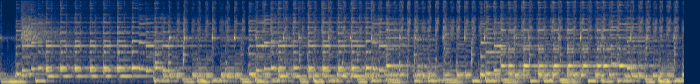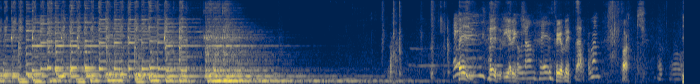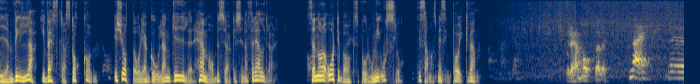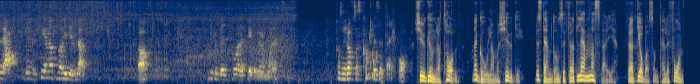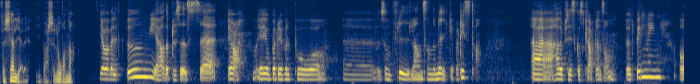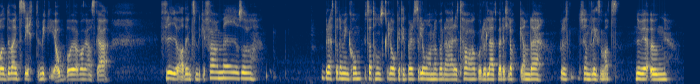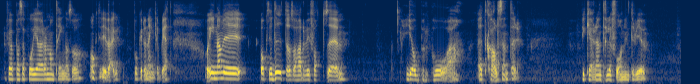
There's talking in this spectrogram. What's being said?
Hej! Hej, Erik. Roland, hej. Trevligt. Välkommen. Tack. I en villa i västra Stockholm är 28-åriga Golan Güler hemma och besöker sina föräldrar. Sedan några år tillbaks bor hon i Oslo tillsammans med sin pojkvän. Är du hemma ofta eller? Nej, eh, ja, det senast var i julas. Ja. Det brukar bli två eller tre gånger om året. Och så är det oftast kortvisiter. 2012, när Golan var 20, bestämde hon sig för att lämna Sverige för att jobba som telefonförsäljare i Barcelona. Jag var väldigt ung, jag hade precis, eh, ja, jag jobbade väl på eh, som frilansande makeupartist då. Eh, hade precis gått klart en sån utbildning och det var inte så jättemycket jobb och jag var ganska fri och hade inte så mycket för mig och så berättade min kompis att hon skulle åka till Barcelona och vara där ett tag och det lät väldigt lockande. Jag kände liksom att nu är jag ung, nu får jag passa på att göra någonting och så åkte vi iväg, bokade en enkelbiljett. Och innan vi åkte dit då så hade vi fått eh, jobb på eh, ett callcenter. Fick göra en telefonintervju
